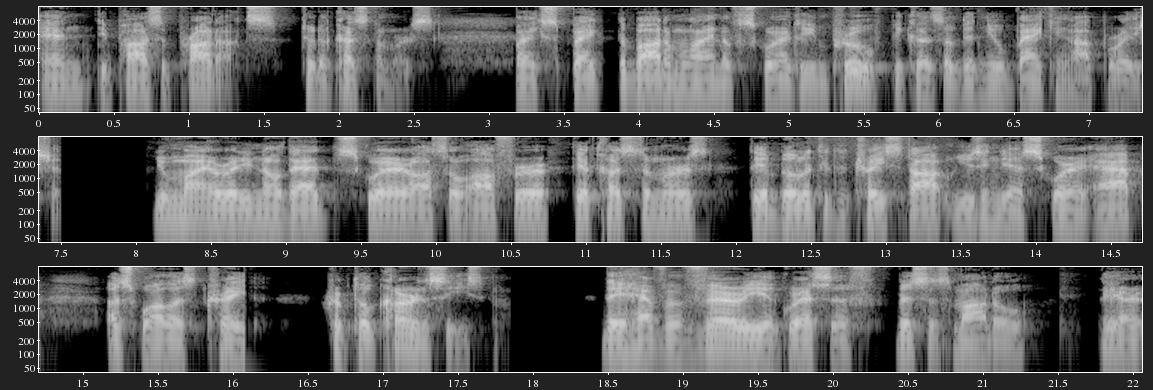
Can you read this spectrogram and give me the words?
and deposit products to the customers. I expect the bottom line of Square to improve because of the new banking operation. You might already know that Square also offer their customers the ability to trade stock using their Square app, as well as trade cryptocurrencies. They have a very aggressive business model. They are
